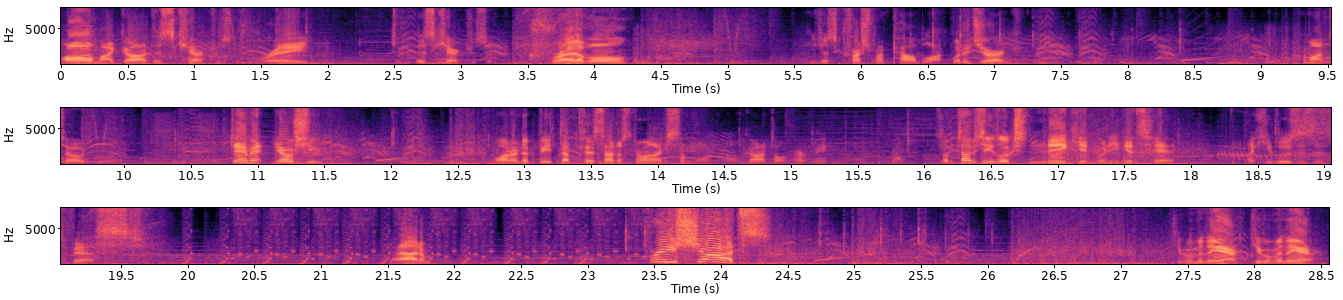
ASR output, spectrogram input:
Oh my god, this character's great. This character's incredible. He just crushed my POW block. What a jerk. Come on, Toad. Damn it, Yoshi! Wanted to beat the piss out of Snorlax some more. Oh god, don't hurt me. Sometimes he looks naked when he gets hit. Like he loses his vest. Got him. Free shots! Keep him in the air. Keep him in the air.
